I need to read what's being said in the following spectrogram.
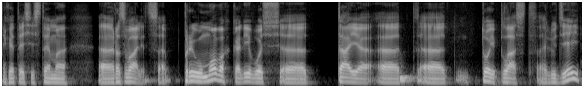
гэтая сістэма э, разваліцца пры умовах калі вось э, тая э, э, той пласт людзей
